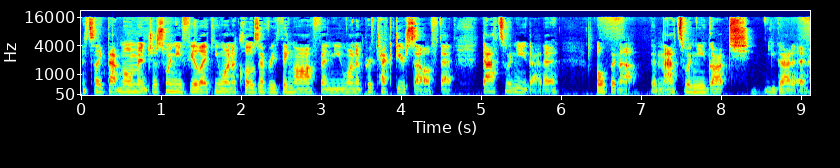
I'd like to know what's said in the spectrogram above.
it's like that moment just when you feel like you want to close everything off and you want to protect yourself that that's when you got to open up and that's when you got you got to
